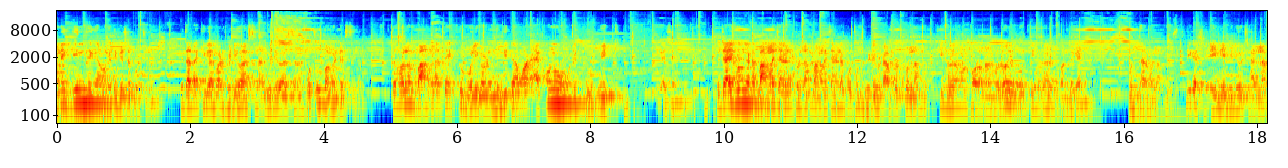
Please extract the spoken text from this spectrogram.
অনেক দিন থেকে আমাকে জিজ্ঞাসা করছিল যে, দাদা, কী ব্যাপার? ভিডিও আসছে না? ভিডিও আসছে না? প্রচুর কমেন্ট এসেছিল। তো ভাবলাম বাংলাতে একটু বলি, কারণ হিন্দিটা আমার এখনও একটু উইক ঠিক আছে? তো যাই হোক, একটা বাংলা চ্যানেল খুললাম। বাংলা চ্যানেলে প্রথম ভিডিওটা আপলোড করলাম। কীভাবে আমার করোনা হলো এবং কীভাবে আমি ওখান থেকে উদ্ধার হলাম। ঠিক আছে? এই নিয়ে ভিডিও ছাড়লাম।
